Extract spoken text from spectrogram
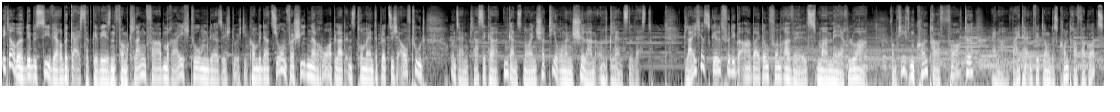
Ich glaube, Debussy wäre begeistert gewesen vom Klangfarbenreichtum, der sich durch die Kombination verschiedener Rohrblattinstrumente plötzlich auftut und seinen Klassiker in ganz neuen Schattierungen schillern und glänzen lässt. Gleiches gilt für die Bearbeitung von Ravels Ma Mère Loire. Vom tiefen Kontraforte, einer Weiterentwicklung des Kontrafagotts,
